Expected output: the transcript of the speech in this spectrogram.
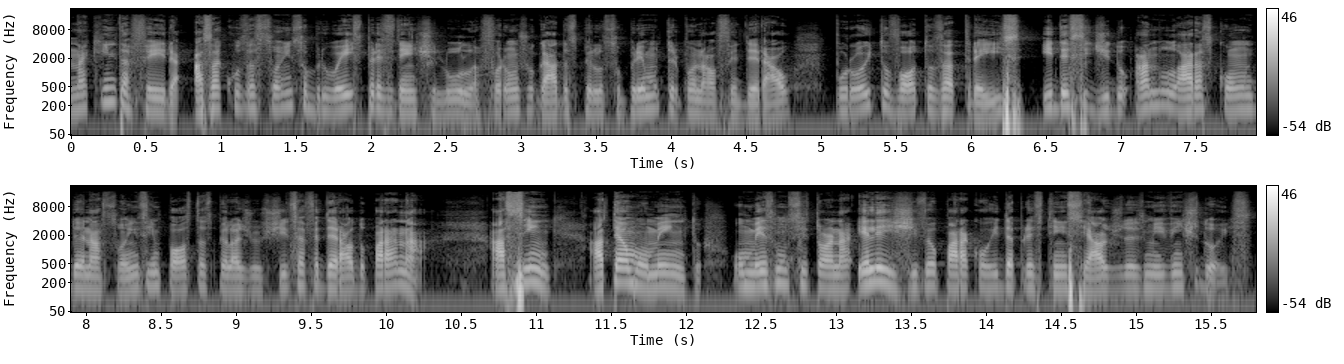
Na quinta-feira, as acusações sobre o ex-presidente Lula foram julgadas pelo Supremo Tribunal Federal por oito votos a três e decidido anular as condenações impostas pela Justiça Federal do Paraná. Assim, até o momento, o mesmo se torna elegível para a corrida presidencial de 2022.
